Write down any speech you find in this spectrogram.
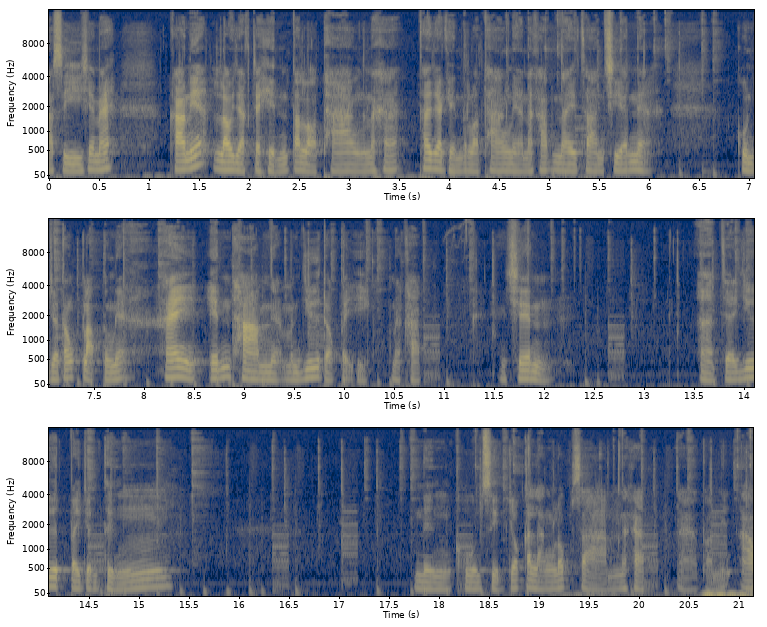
RC ใช่ไหมคราวนี้เราอยากจะเห็นตลอดทางนะฮะ ถ้าอยากเห็นตลอดทางเนี่ยนะครับ ใน transient เนี่ย คุณจะต้องปรับตรงนี้ให้ end time เนี่ยมันยืดออกไปอีกนะครับ เช่น อาจจะยืดไปจนถึง1คูณ10 ยกกำลังลบ3นะครับอ่าตอนนี้เอา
